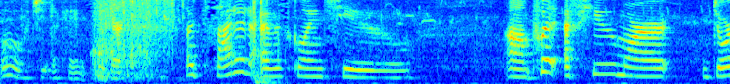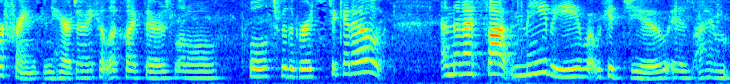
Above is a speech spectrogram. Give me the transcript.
oh geez, I can't even see here. I decided I was going to um, put a few more door frames in here to make it look like there's little holes for the birds to get out. And then I thought maybe what we could do is I am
